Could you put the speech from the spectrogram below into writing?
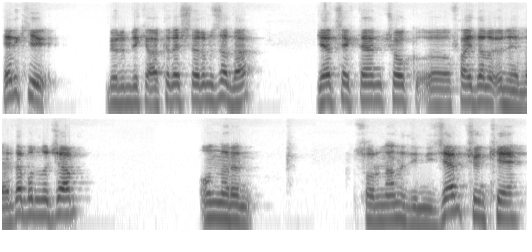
Her iki bölümdeki arkadaşlarımıza da gerçekten çok e, faydalı önerilerde bulunacağım. Onların sorunlarını dinleyeceğim. Çünkü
